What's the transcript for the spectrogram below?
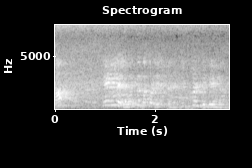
ಹಾ? ಏ ಇಲ್ಲ ಇಲ್ಲ ಒಂದು ತಗೊಳ್ಳಿ ಹೇಳ್ತಾನೆ ಟ್ರಿಪ್ ಉಂಟು ಗೇಮಲ್ಲಿ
